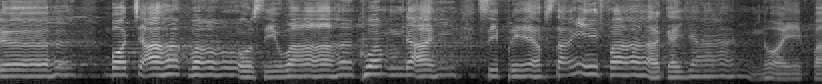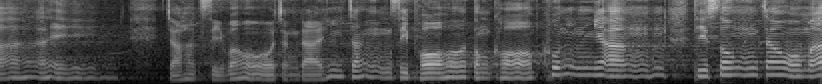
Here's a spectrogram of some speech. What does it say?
เด้อ บ่จากเว้าสิว่าความใด สิเปรียบสายฟ้ากะยานหน่อยไป จากสิเว้าจังใดจังสิพอต้องขอบคุณยัง ที่ส่งเจ้ามา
